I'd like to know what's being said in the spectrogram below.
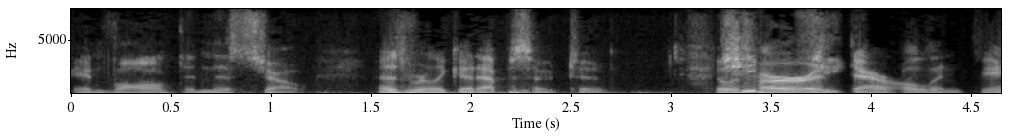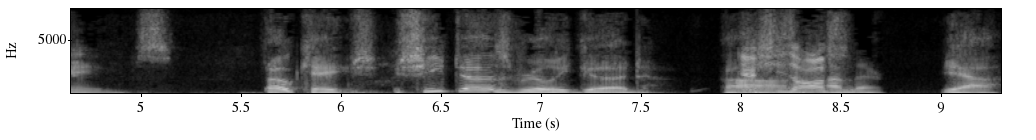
involved in this show. It was a really good episode too. It was She- her and Daryl and James. Okay, she does really good. Yeah, she's uh, awesome. On there. Yeah,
